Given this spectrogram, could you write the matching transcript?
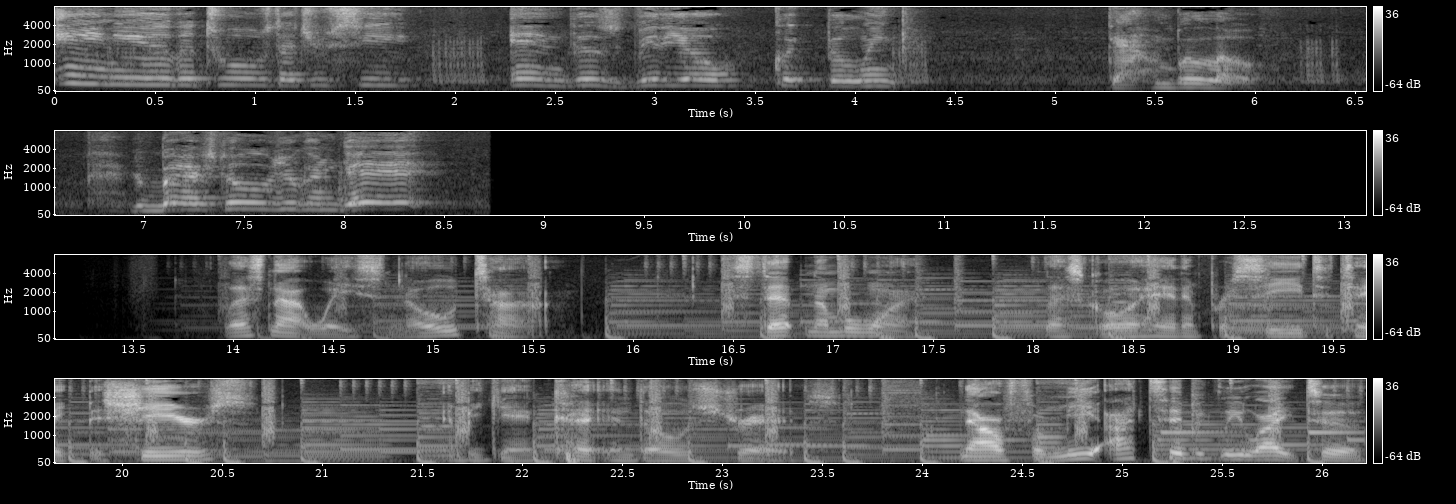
in any of the tools that you see in this video, click the link down below. The best tools you can get. Let's not waste no time. Step number one, let's go ahead and proceed to take the shears and begin cutting those dreads. Now for me, I typically like to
